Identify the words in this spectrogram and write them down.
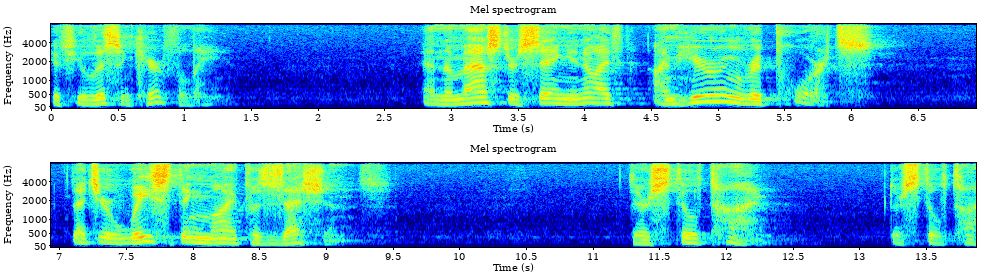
if you listen carefully. And the master's saying, you know, i am hearing reports that you're wasting my possessions. There's still time. There's still time.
